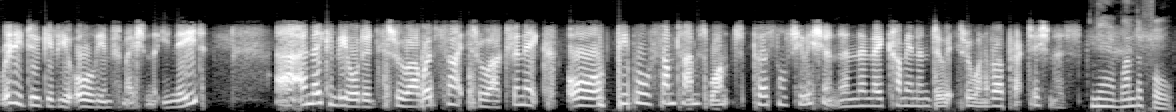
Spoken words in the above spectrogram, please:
really do give you all the information that you need. Uh, and they can be ordered through our website, through our clinic, or people sometimes want personal tuition and then they come in and do it through one of our practitioners. Yeah, wonderful.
